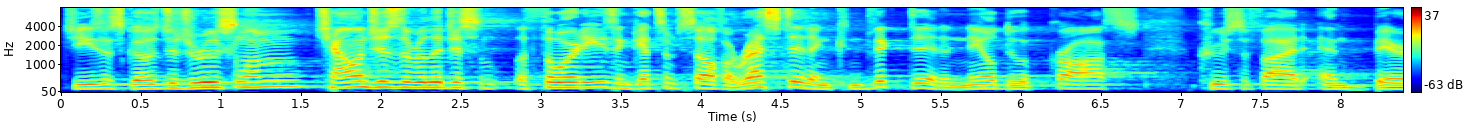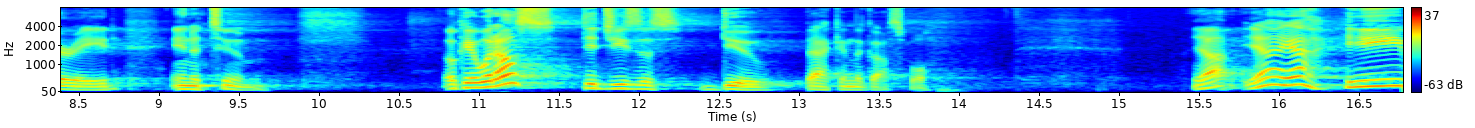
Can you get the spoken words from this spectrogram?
Jesus goes to Jerusalem, challenges the religious authorities, and gets himself arrested and convicted and nailed to a cross, crucified, and buried in a tomb. Okay, what else did Jesus do back in the gospel? Yeah, yeah, yeah. He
